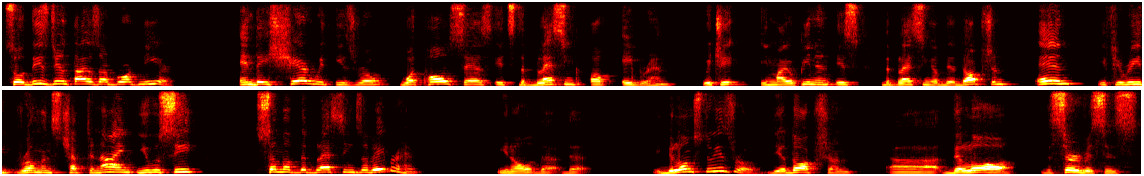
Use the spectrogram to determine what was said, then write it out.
So these Gentiles are brought near and they share with Israel what Paul says it's the blessing of Abraham, which, in my opinion, is the blessing of the adoption. And if you read Romans chapter 9, you will see some of the blessings of Abraham. You know, the, the it belongs to Israel, the adoption, uh, the law, the services,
